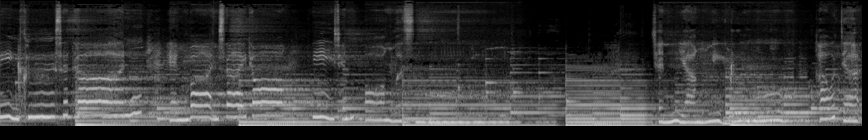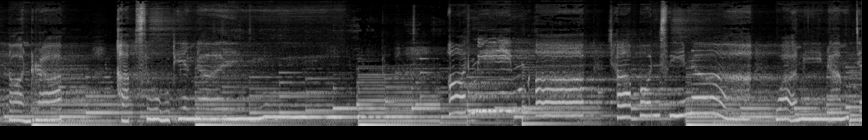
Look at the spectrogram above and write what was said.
นี่คือสถานแห่งบ้านสายทองที่ฉันพองมาสู่ ฉันยังไม่รู้ เขาจะต้อนรับ สู้เพียงใดอดมิมอาบชาบนสีหน้า ว่ามีน้ำใจ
